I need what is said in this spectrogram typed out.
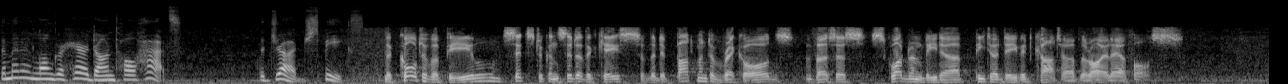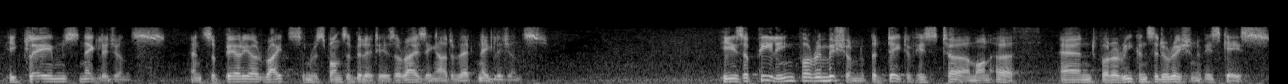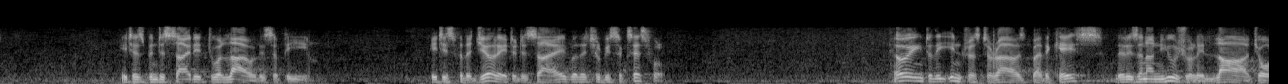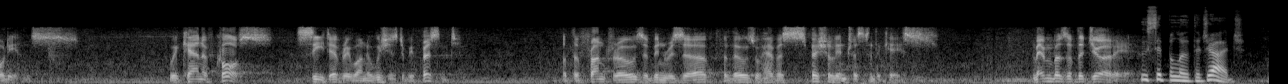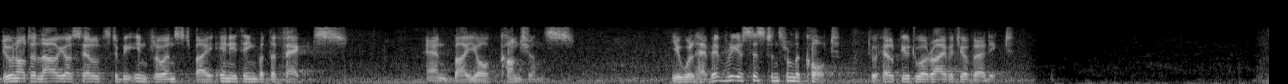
The men in longer hair don tall hats. The judge speaks. The Court of Appeal sits to consider the case of the Department of Records versus Squadron Leader Peter David Carter of the Royal Air Force. He claims negligence and superior rights and responsibilities arising out of that negligence. He is appealing for remission of the date of his term on Earth and for a reconsideration of his case. It has been decided to allow this appeal. It is for the jury to decide whether it shall be successful. Owing to the interest aroused by the case, there is an unusually large audience. We can, of course, seat everyone who wishes to be present, but the front rows have been reserved for those who have a special interest in the case. Members of the jury, who sit below the judge, do not allow yourselves to be influenced by anything but the facts and by your conscience. You will have every assistance from the court to help you to arrive at your verdict.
